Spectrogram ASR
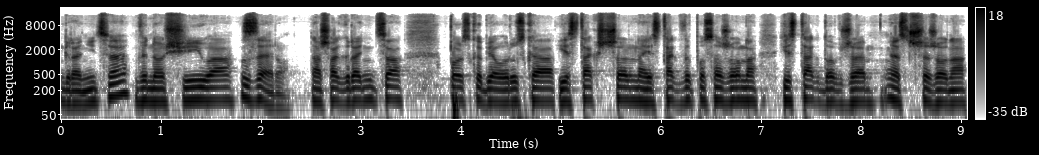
granicę wynosiła zero. Nasza granica polsko-białoruska jest tak szczelna, jest tak wyposażona, jest tak dobrze strzeżona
